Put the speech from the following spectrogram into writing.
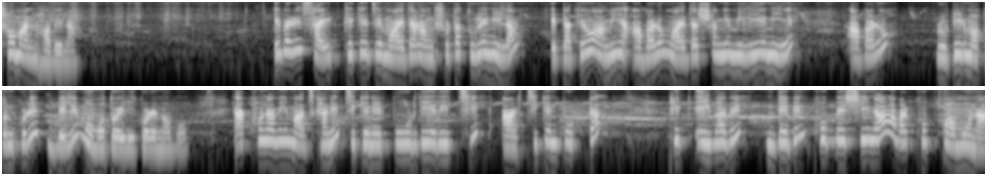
সমান হবে না। এবারে সাইড থেকে যে ময়দার অংশটা তুলে নিলাম, এটাকেও আমি আবারও ময়দার সঙ্গে মিলিয়ে নিয়ে আবারও রুটির মতন করে বেলে মোমো তৈরি করে নেব। এখন আমি মাঝখানে চিকেনের পুর দিয়ে দিচ্ছি, আর চিকেন পুরটা ঠিক এইভাবে দেবেন, খুব বেশি না, আবার খুব কমও না।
